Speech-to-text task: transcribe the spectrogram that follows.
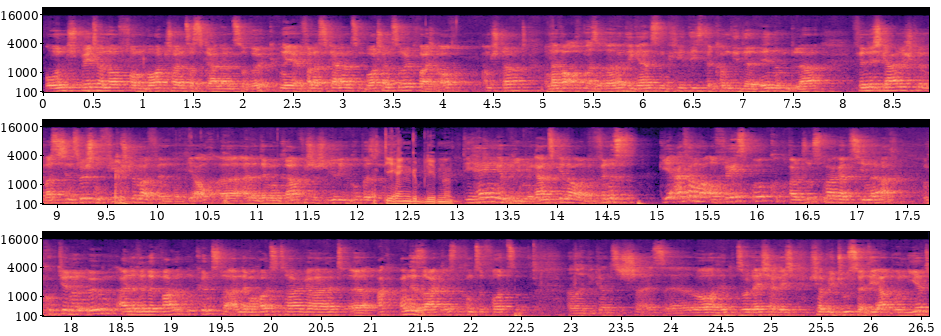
Und später noch vom Bordstein zur Skyline zurück. Nee, von der Skyline zum Bordstein zurück war ich auch am Start. Und da war auch mal so, äh, die ganzen Kiddies, da kommen die da hin und bla. Finde ich gar nicht schlimm. Was ich inzwischen viel schlimmer finde, die auch äh, eine demografische schwierige Gruppe sind. Die hängengebliebenen. Die hängen geblieben, ganz genau. Du findest, geh einfach mal auf Facebook, guck beim Juice Magazin nach und guck dir nur irgendeinen relevanten Künstler an, der heutzutage halt äh, angesagt ist und kommt sofort zu. Aber die ganze Scheiße, äh, oh, so lächerlich. Ich habe die Juicer deabonniert.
